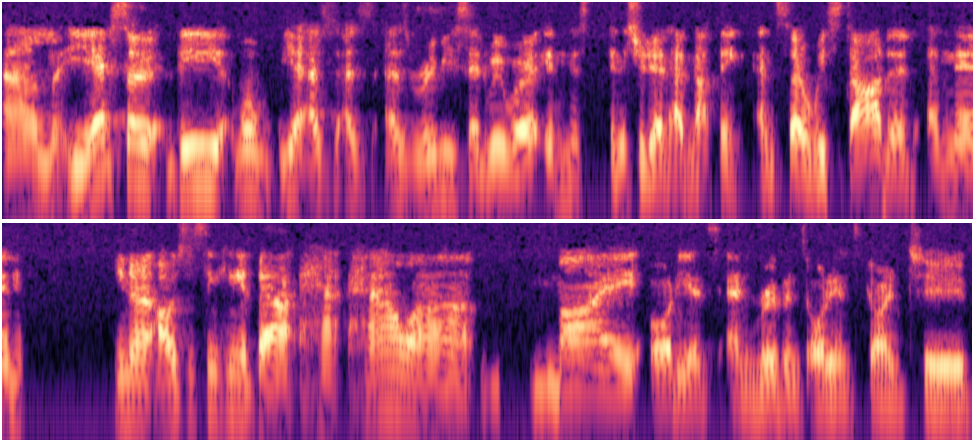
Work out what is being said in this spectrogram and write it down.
Um, yeah, so the well, yeah, as as as Ruby said, we were in this in the studio and had nothing, and so we started, and then, you know, I was just thinking about how how are my audience and Ruben's audience going to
